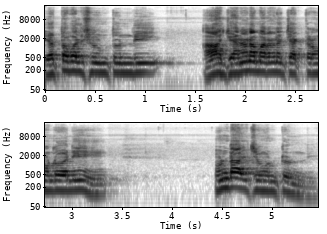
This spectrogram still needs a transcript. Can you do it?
ఎత్తవలసి ఉంటుంది. ఆ జనన మరణ చక్రంలోనే ఉండాల్సి ఉంటుంది.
